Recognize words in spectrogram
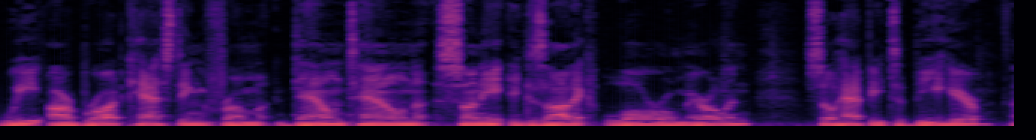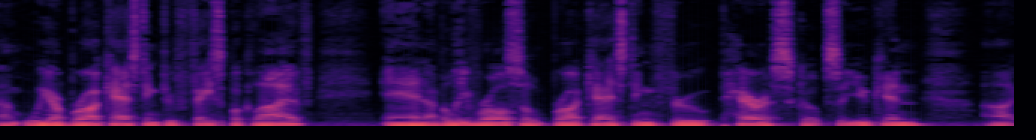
We are broadcasting from downtown sunny, exotic Laurel, Maryland. So happy to be here. Um, we are broadcasting through Facebook Live, and I believe we're also broadcasting through Periscope. So you can uh,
